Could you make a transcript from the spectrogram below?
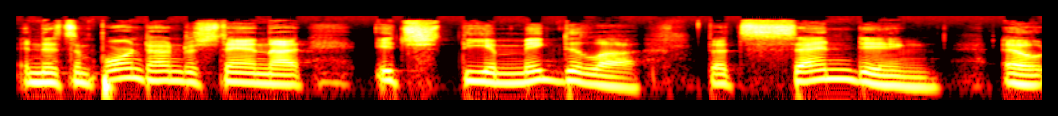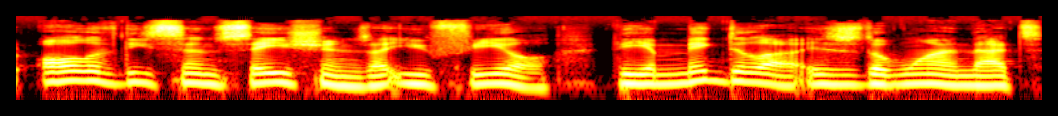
and it's important to understand that it's the amygdala that's sending out all of these sensations that you feel. The amygdala is the one that's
